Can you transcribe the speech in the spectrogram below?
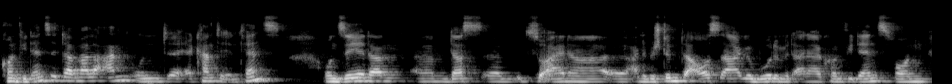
Konfidenzintervalle an und äh, erkannte Intents und sehe dann, ähm, dass äh, zu einer äh, eine bestimmte Aussage wurde mit einer Konfidenz von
